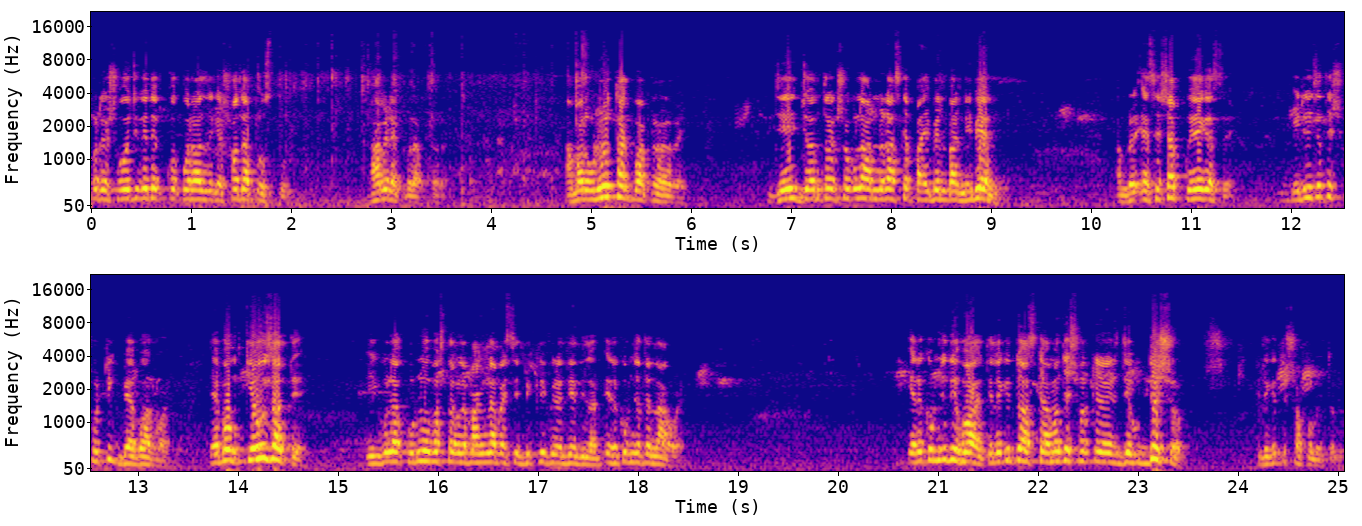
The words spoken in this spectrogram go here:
মানে সহযোগিতা করার জন্য সদা প্রস্তুত? ভাবে রাখবেন আপনারা। আমার অনুরোধ থাকব আপনারা যে যন্ত্রাংশগুলো আপনারা আজকে পাইবেন বা নেবেন, আমরা এস এস হয়ে গেছে, এটি যাতে সঠিক ব্যবহার হয় এবং কেউ যাতে এইগুলা কোনো অবস্থা বলে বাংলা পাইছি বিক্রি করে দিয়ে দিলাম, এরকম যাতে না হয়। এরকম যদি হয়, তাহলে কিন্তু আজকে আমাদের সরকারের যে উদ্দেশ্য, এটা কিন্তু সফল হতো না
